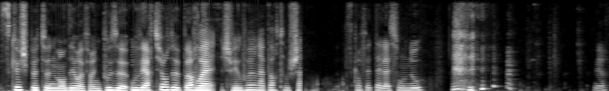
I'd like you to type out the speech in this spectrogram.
Est-ce que je peux te demander, on va faire une pause euh, ouverture de porte Ouais, je vais ouvrir la porte au chat. Parce qu'en fait, elle a son eau. Merci.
